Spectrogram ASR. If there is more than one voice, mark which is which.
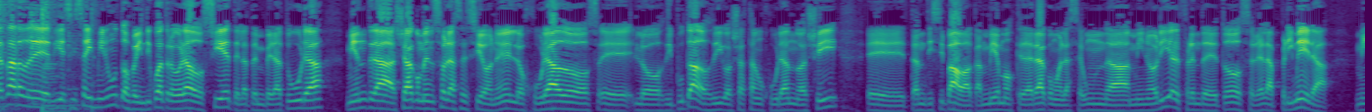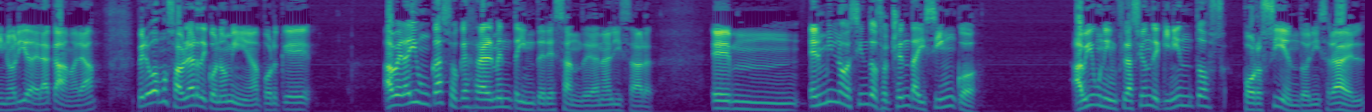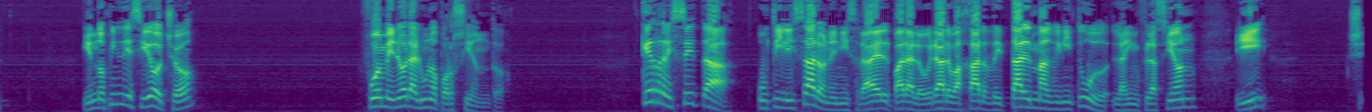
Speaker 1: la tarde, 16 minutos, 24 grados 7 la temperatura, mientras ya comenzó la sesión, ¿eh? los jurados, eh, los diputados, digo, ya están jurando allí, eh, te anticipaba, Cambiemos quedará como la segunda minoría, el Frente de Todos será la primera minoría de la Cámara, pero vamos a hablar de economía, porque, a ver, hay un caso que es realmente interesante de analizar. Em, en 1985 había una inflación de 500% en Israel, y en 2018 fue menor al 1%. ¿Qué receta utilizaron en Israel para lograr bajar de tal magnitud la inflación y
